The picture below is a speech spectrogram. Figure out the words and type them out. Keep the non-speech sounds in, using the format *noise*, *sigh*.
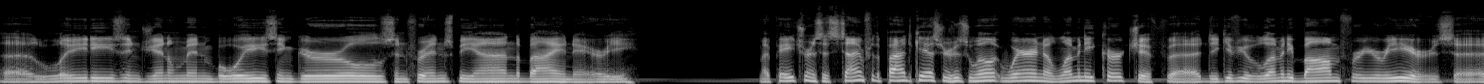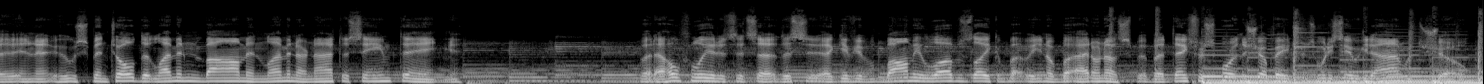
Uh, ladies and gentlemen, boys and girls, and friends beyond the binary. My patrons, it's time for the podcaster who's wearing a lemony kerchief uh, to give you a lemony balm for your ears, uh, and uh, who's been told that lemon balm and lemon are not the same thing. But uh, hopefully it's it's this I give you balmy loves like you know, but I don't know. But thanks for supporting the show, patrons. What do you say we get on with the show?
